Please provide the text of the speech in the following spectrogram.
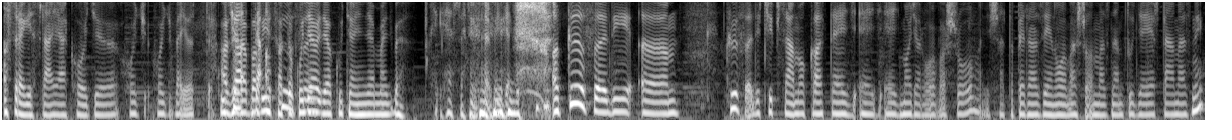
azt regisztrálják, hogy, hogy, hogy bejött kutya. Azért abban a bízhatok, külföldi- ugye, hogy a kutya ingyen megy be. Igen, szerintem igen. A külföldi um, külföldi csipszámokat egy, egy, egy magyar olvasó, vagyis hát a például az én olvasóm az nem tudja értelmezni,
